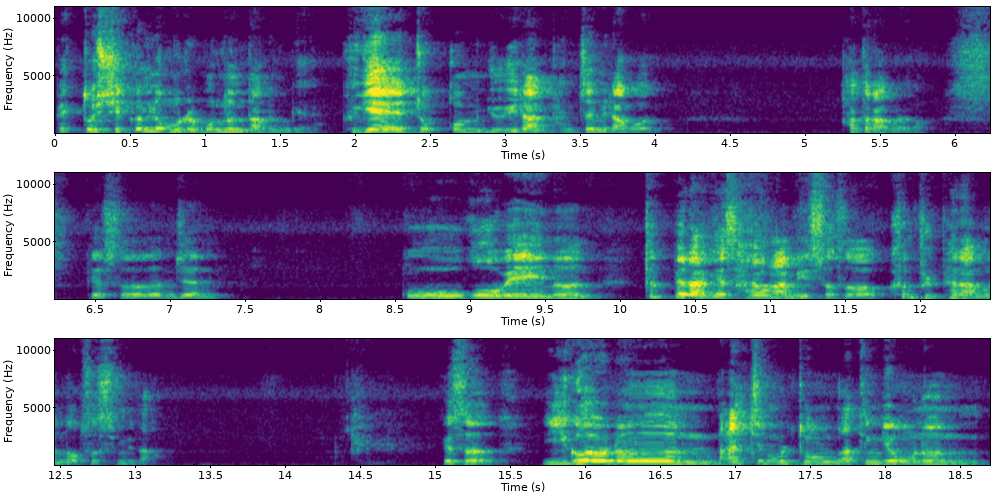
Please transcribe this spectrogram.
100도씨 끓는 물을 못 넣는다는 게 그게 조금 유일한 단점이라고 하더라고요. 그래서 이제 그거 외에는 특별하게 사용함이 있어서 큰 불편함은 없었습니다. 그래서 이거는 날찜 물통 같은 경우는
